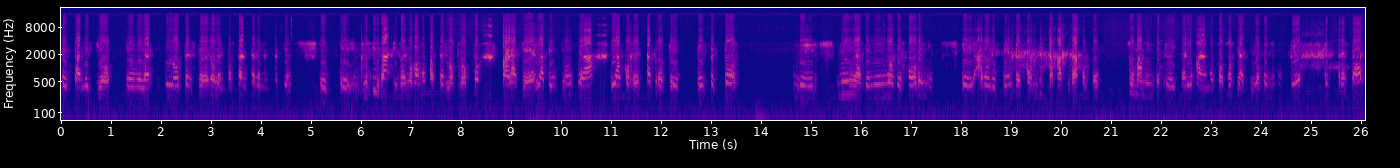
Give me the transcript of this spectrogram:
estableció en el artículo tercero, la importancia de la educación este, inclusiva y bueno, vamos a hacer lo propio para que la atención sea la correcta. Creo que el sector de niñas, de niños, de jóvenes, eh, adolescentes con discapacidad, porque es sumamente prioritario para nosotros y así lo tenemos que expresar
